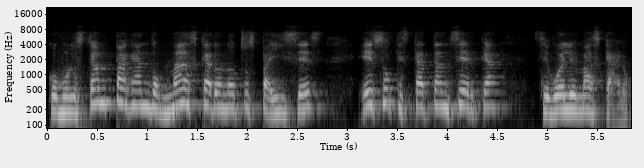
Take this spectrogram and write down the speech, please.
Como lo están pagando más caro en otros países, eso que está tan cerca se vuelve más caro.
